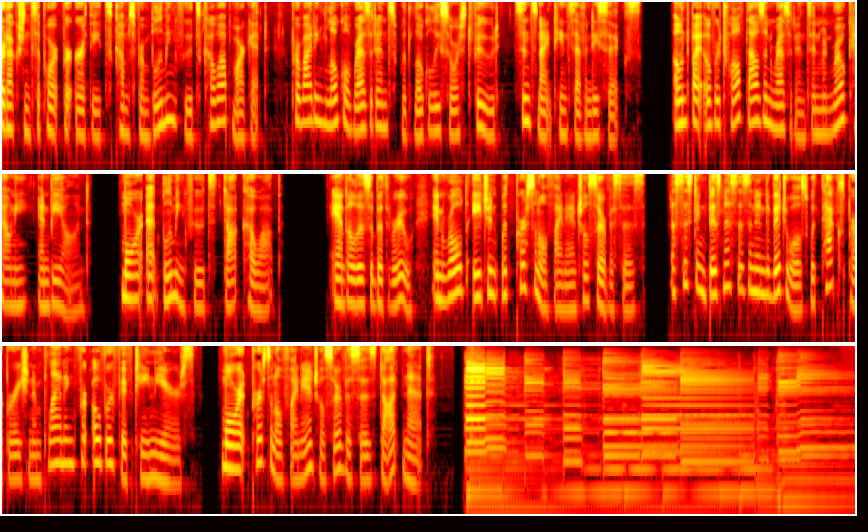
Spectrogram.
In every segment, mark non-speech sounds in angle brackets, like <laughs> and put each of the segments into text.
Production support for Earth Eats comes from Blooming Foods Co op Market, providing local residents with locally sourced food since 1976. Owned by over 12,000 residents in Monroe County and beyond. More at bloomingfoods.coop. And Elizabeth Rue, enrolled agent with Personal Financial Services, assisting businesses and individuals with tax preparation and planning for over 15 years. More at personalfinancialservices.net.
